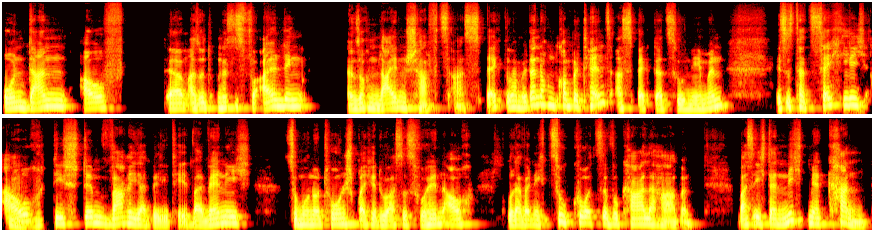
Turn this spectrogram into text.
und dann auf, ähm, also und das ist vor allen Dingen so ein Leidenschaftsaspekt. Und wenn wir dann noch einen Kompetenzaspekt dazu nehmen, ist es tatsächlich auch mhm. die Stimmvariabilität. Weil wenn ich zu monoton spreche, du hast es vorhin auch, oder wenn ich zu kurze Vokale habe, was ich dann nicht mehr kann,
